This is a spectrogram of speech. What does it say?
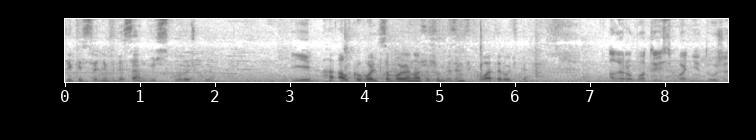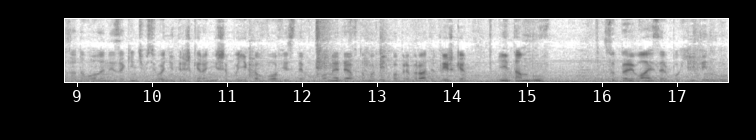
тільки сьогодні буде сендвіч з курочкою і алкоголь з собою ношу, щоб дезінфікувати ручки. Але роботою сьогодні дуже задоволений. Закінчив сьогодні трішки раніше. Поїхав в офіс, типу, помити автомобіль, поприбирати трішки. І там був супервайзер по хітінгу,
